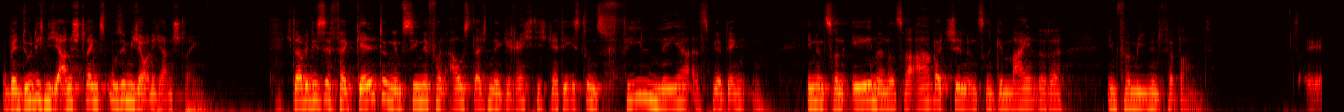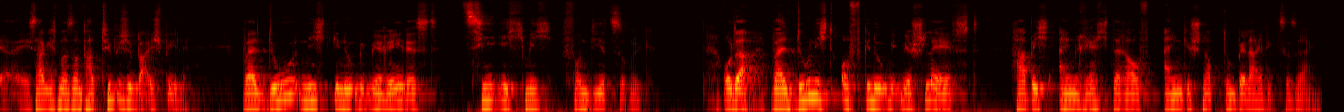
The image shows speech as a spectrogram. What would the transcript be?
Und wenn du dich nicht anstrengst, muss ich mich auch nicht anstrengen. Ich glaube, diese Vergeltung im Sinne von ausgleichender Gerechtigkeit, die ist uns viel näher, als wir denken. In unseren Ehen, in unserer Arbeitsstelle, in unseren Gemeinden oder im Familienverband ich sage jetzt mal so ein paar typische Beispiele. Weil du nicht genug mit mir redest, ziehe ich mich von dir zurück. Oder weil du nicht oft genug mit mir schläfst, habe ich ein Recht darauf, eingeschnappt und beleidigt zu sein.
